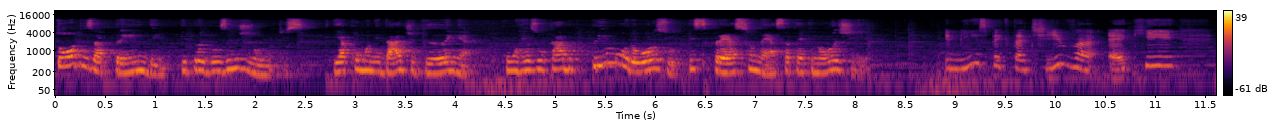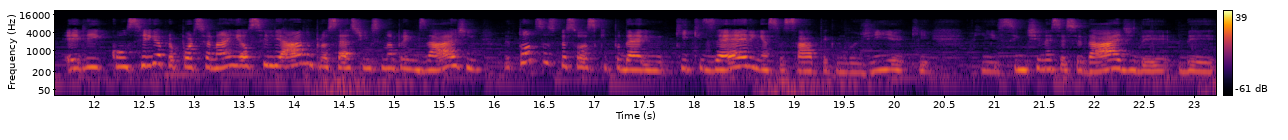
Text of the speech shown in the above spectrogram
Todos aprendem e produzem juntos, e a comunidade ganha com o resultado primoroso expresso nessa tecnologia. E minha expectativa é que ele consiga proporcionar e auxiliar no processo de ensino-aprendizagem de todas as pessoas que puderem, que quiserem acessar a tecnologia, que, que sentir necessidade de, de,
